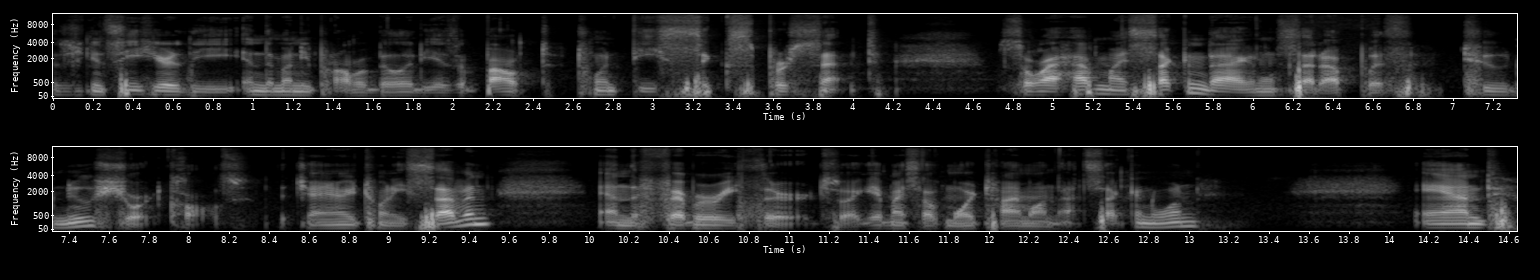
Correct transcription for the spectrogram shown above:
as you can see here, the in-the-money probability is about 26%. So I have my second diagonal set up with two new short calls, the January 27 and the February 3rd. So I gave myself more time on that second one. And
